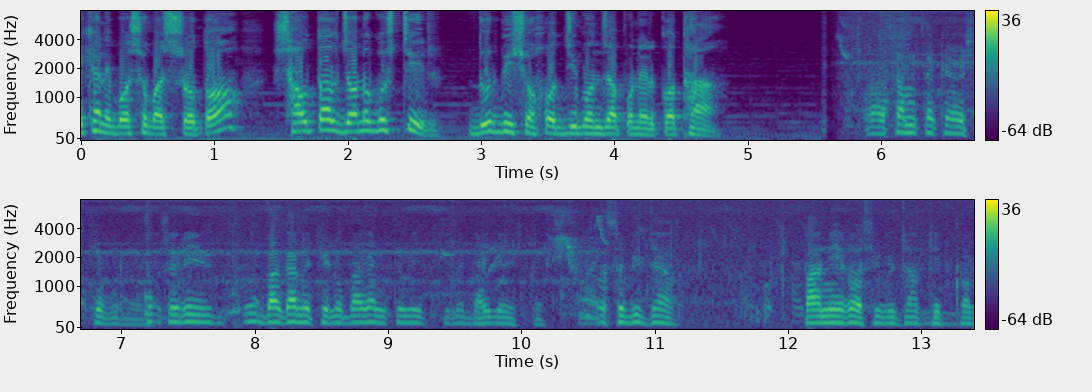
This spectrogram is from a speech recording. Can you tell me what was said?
এখানে বসবাসরত সাঁওতাল জনগোষ্ঠীর দুর্বিষহ জীবনযাপনের কথা। আসাম থেকে আসতে বাগানে ছিল, বাগানে তুমি ছিল আসতে অসুবিধা, পানির অসুবিধা ঠিক কর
